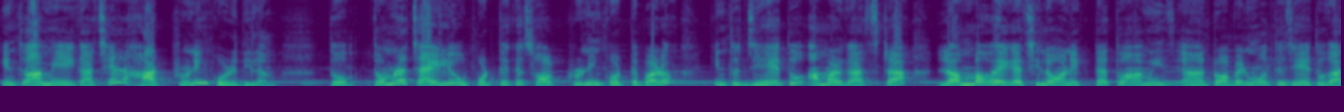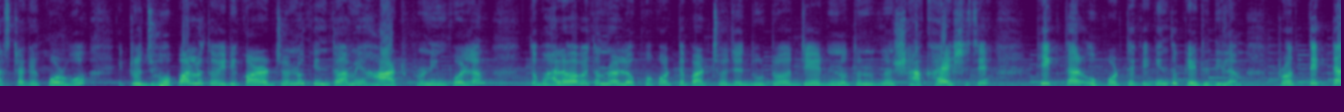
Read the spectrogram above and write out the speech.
কিন্তু আমি এই গাছের হার্ড প্রুনিং করে দিলাম। তো তোমরা চাইলে উপর থেকে সফট প্রুনিং করতে পারো, কিন্তু যেহেতু আমার গাছটা লম্বা হয়ে গেছিল অনেকটা, তো আমি টবের মধ্যে যেহেতু গাছটাকে করব, একটু ঝোপালো তৈরি করার জন্য কিন্তু আমি হার্ড প্রুনিং করলাম। তো ভালোভাবে তোমরা লক্ষ্য করতে পারছ যে দুটো যে নতুন নতুন শাখা এসেছে, ঠিক তার উপর থেকে কিন্তু কেটে দিলাম। প্রত্যেকটা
